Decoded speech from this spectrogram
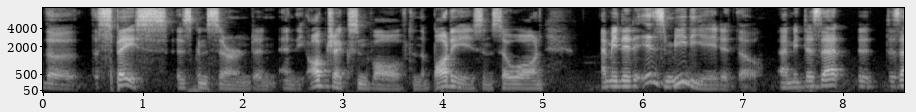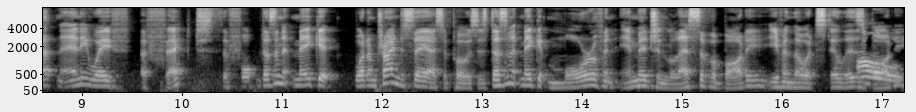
the the space is concerned and and the objects involved and the bodies and so on i mean it is mediated though. I mean does that uh, does that in any way affect the form doesn't it make it what i'm trying to say i suppose is doesn't it make it more of an image and less of a body even though it still is oh, body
